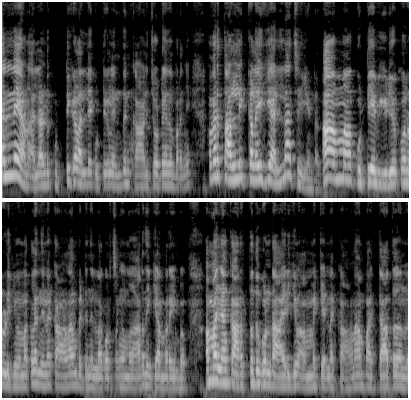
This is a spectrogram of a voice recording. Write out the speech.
തന്നെയാണ്. അല്ലാണ്ട് കുട്ടികളല്ലേ? കുട്ടികൾ എന്തും കാണിച്ചോട്ടെ എന്ന് പറഞ്ഞ് അവരെ തള്ളിക്കളയുകയല്ല ചെയ്യേണ്ടത്. ആ അമ്മ കുട്ടിയെ വീഡിയോ കോൾ വിളിക്കുമ്പോൾ മക്കളെ നിന്നെ കാണാൻ പറ്റുന്നില്ല. കുറച്ചങ്ങ് മാറി നിൽക്കാൻ പറയുമ്പോൾ അമ്മ ഞാൻ കറുത്തത് കൊണ്ടായിരിക്കും അമ്മയ്ക്ക് എന്നെ കാണാൻ പറ്റാത്തതെന്ന്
